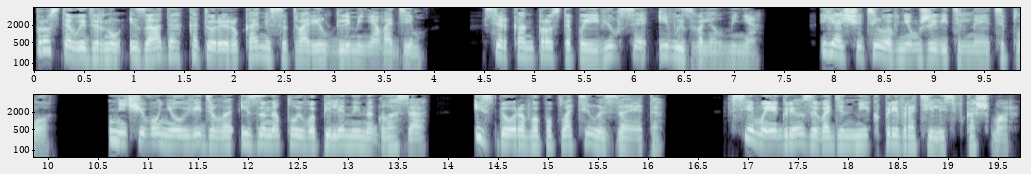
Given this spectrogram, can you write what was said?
Просто выдернул из ада, который руками сотворил для меня Вадим. Серкан просто появился и вызволил меня. Я ощутила в нем живительное тепло. Ничего не увидела из-за наплыва пелены на глаза. И здорово поплатилась за это. Все мои грезы в один миг превратились в кошмар.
